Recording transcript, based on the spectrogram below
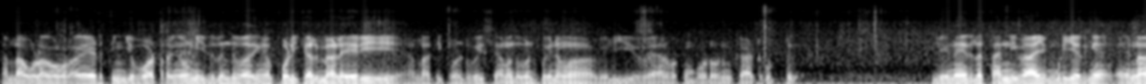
நல்லா உலக உலகம் எடுத்து இங்கே போட்டுறங்க. ஒன்று இதுலேருந்து பார்த்திங்கன்னா பொலிக்கால் மேலே ஏறி எல்லாத்தையும் கொண்டு போய் சேமந்து கொண்டு போய் நம்ம வெளியே வேறு பக்கம் போடணும் காட்டு விட்டு. இல்லைன்னா இதில் தண்ணி வாய முடியாதுங்க. ஏன்னா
